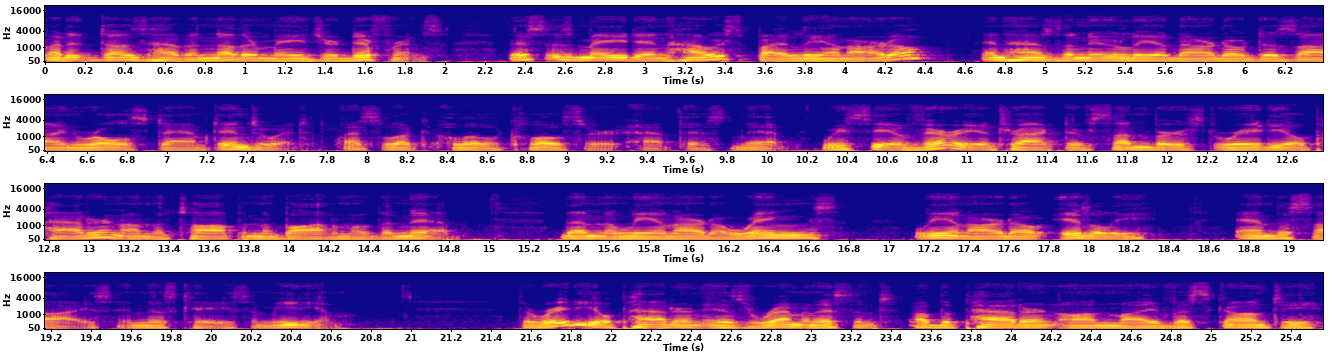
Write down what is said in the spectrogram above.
but it does have another major difference. This is made in-house by Leonardo and has the new Leonardo design roll stamped into it. Let's look a little closer at this nib. We see a very attractive sunburst radial pattern on the top and the bottom of the nib. Then the Leonardo wings, Leonardo Italy, and the size, in this case a medium. The radial pattern is reminiscent of the pattern on my Visconti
